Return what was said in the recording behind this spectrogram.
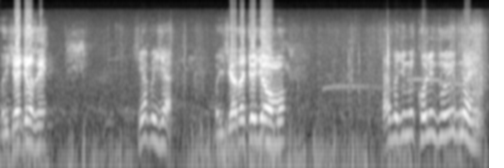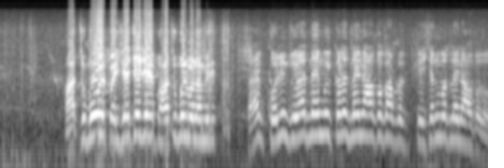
પૈસા ચો છે? પૈસા? પૈસા તો ચો જાવ અમો સાહેબ હજુ મેં ખોલીને જોયું જ નહીં. સાચું બોલ પૈસા ચો જાય સાચું બોલ મને અમીર. સાહેબ ખોલીને જોયા જ નહીં હું એકણ જ લઈને આવતો હતો આપણે સ્ટેશનમાં જ લઈને આવતો હતો.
